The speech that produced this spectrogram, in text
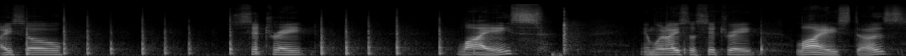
isocitrate lyase. And what isocitrate lyase does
